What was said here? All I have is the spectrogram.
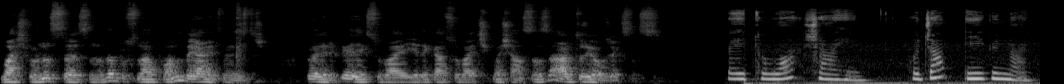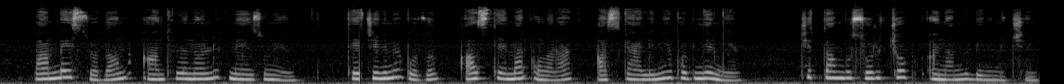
başvurunuz sırasında da bu sınav puanını beyan etmenizdir. Böylelikle yedek subay, yedek asubay çıkma şansınızı artırıyor olacaksınız. Beytullah Şahin Hocam iyi günler. Ben Besyo'dan antrenörlük mezunuyum. Tescilimi bozup az teğmen olarak askerliğimi yapabilir miyim? Cidden bu soru çok önemli benim için.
